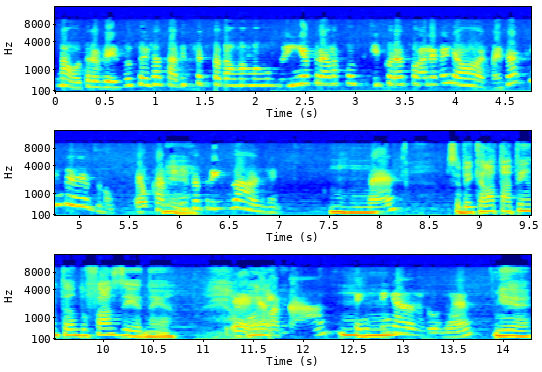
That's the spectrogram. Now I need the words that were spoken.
Na outra vez você já sabe que você precisa dar uma mãozinha para ela conseguir pôr a toalha melhor. Mas é assim mesmo. É o caminho é. de aprendizagem. Uhum. Né? Você vê que ela está tentando fazer, né? É, Olha, ela está uhum. empenhando, né? É,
